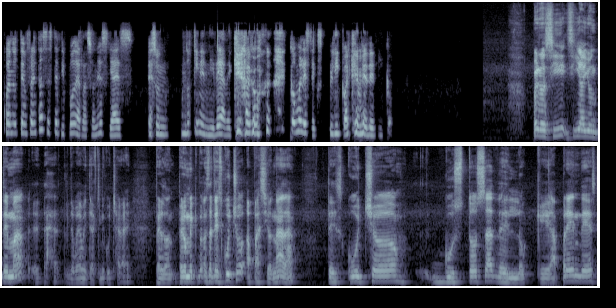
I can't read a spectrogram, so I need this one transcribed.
Cuando te enfrentas a este tipo de razones, ya es, es un, no tienen ni idea de qué hago, cómo les explico a qué me dedico. Pero sí, sí hay un tema. Eh, le voy a meter aquí mi cuchara, ¿eh? Perdón. Pero o sea, te escucho apasionada. Te escucho gustosa de lo que aprendes,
